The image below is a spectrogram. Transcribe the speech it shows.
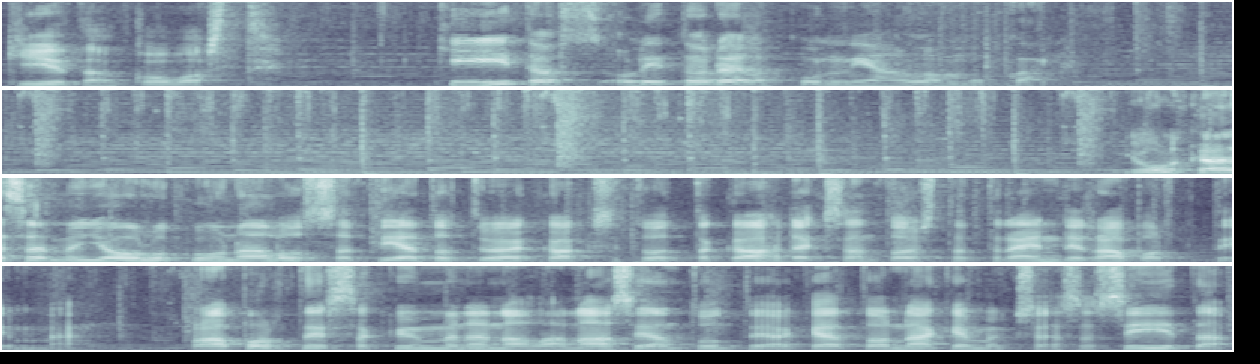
kiitän kovasti. Kiitos, oli todella kunnia olla mukana. Julkaisemme joulukuun alussa Tietotyö 2018 trendiraporttimme. Raportissa kymmenen alan asiantuntija kertoo näkemyksensä siitä,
